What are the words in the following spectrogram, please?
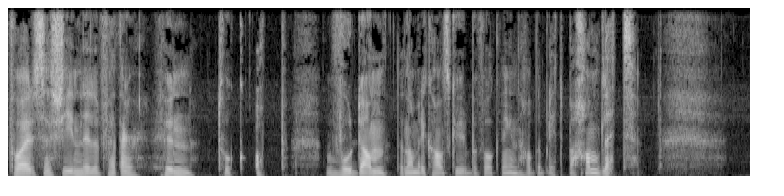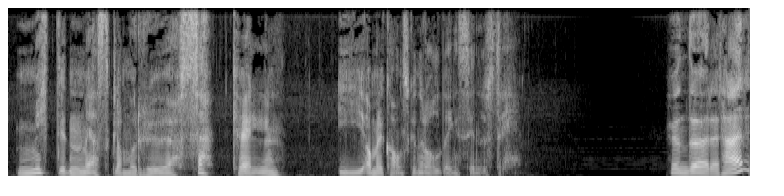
For Sashin Littlefeather, hun tok opp hvordan den amerikanske urbefolkningen hadde blitt behandlet. Midt i den mest glamorøse kvelden i amerikansk underholdningsindustri. Hun du hører her,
